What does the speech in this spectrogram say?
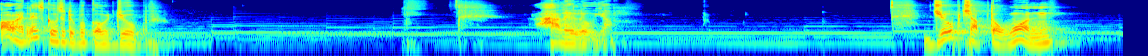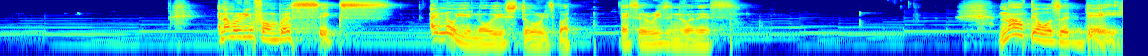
All right, let's go to the book of Job. Hallelujah. Job chapter 1, and I'm reading from verse 6. I know you know these stories, but there's a reason for this. Now there was a day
